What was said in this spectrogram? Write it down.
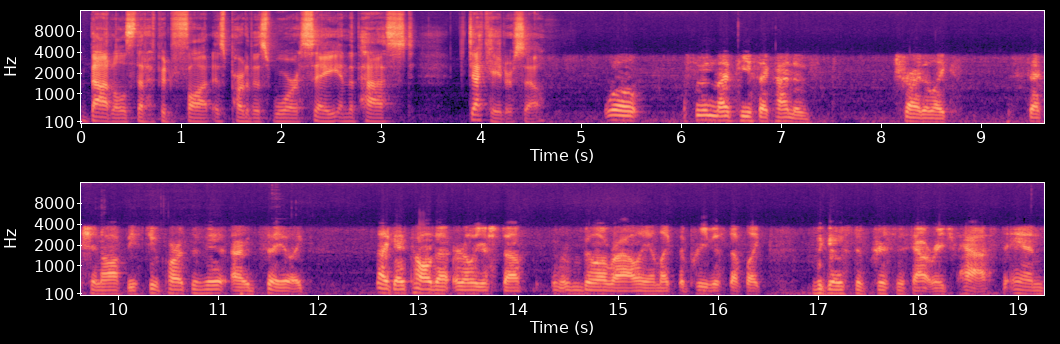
battles that have been fought as part of this war, say in the past decade or so? Well, so in my piece, I kind of try to like section off these two parts of it. I would say like like I call that earlier stuff Bill O'Reilly and like the previous stuff like the Ghost of Christmas Outrage past and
